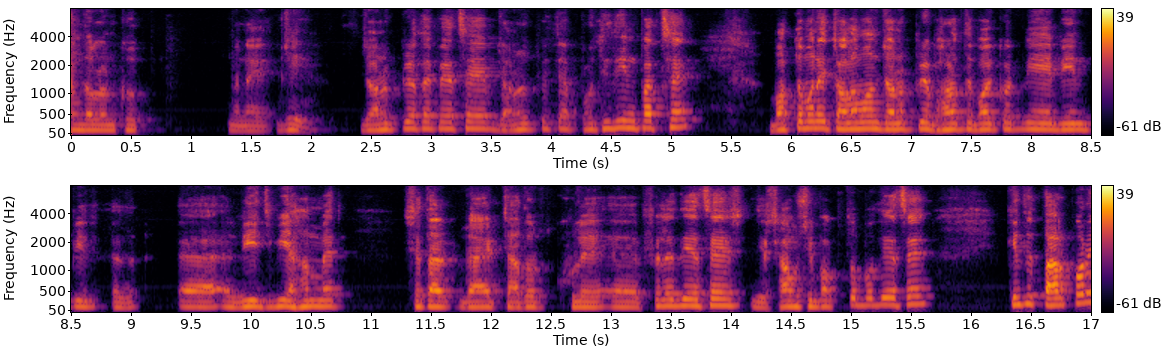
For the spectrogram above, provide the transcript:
আন্দোলন খুব মানে জি। জনপ্রিয়তা পেয়েছে জনপ্রিয়তা প্রতিদিন পাচ্ছে। বর্তমানে চলমান জনপ্রিয় ভারতে বয়কট নিয়ে বিএনপির রিজবি আহমেদ সে তার গায়ের চাদর খুলে ফেলে দিয়েছে যে সাহসী বক্তব্য দিয়েছে। কিন্তু তারপরে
